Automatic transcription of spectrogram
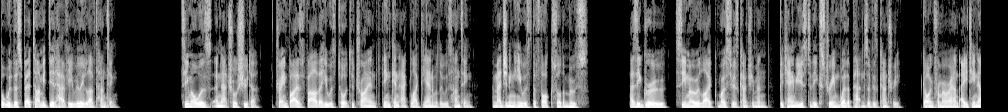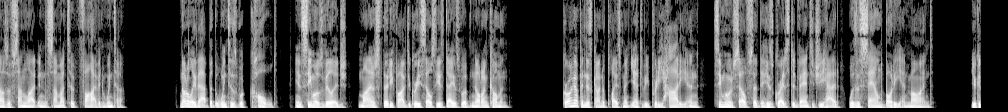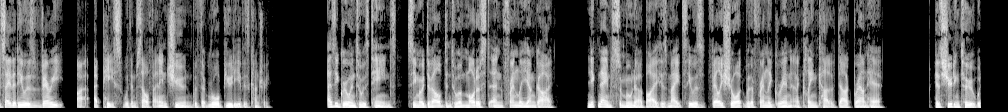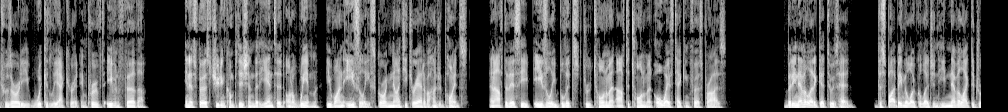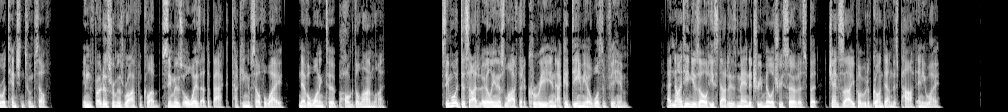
But with the spare time he did have, he really loved hunting. Simo was a natural shooter. Trained by his father, he was taught to try and think and act like the animal he was hunting, imagining he was the fox or the moose. As he grew, Simo, like most of his countrymen, became used to the extreme weather patterns of his country, going from around 18 hours of sunlight in the summer to five in winter. Not only that, but the winters were cold. In Simo's village, minus 35 degrees Celsius days were not uncommon. Growing up in this kind of place meant you had to be pretty hardy, and Simo himself said that his greatest advantage he had was a sound body and mind. You could say that he was very uh, at peace with himself and in tune with the raw beauty of his country. As he grew into his teens, Simo developed into a modest and friendly young guy. Nicknamed Sumuna by his mates, he was fairly short with a friendly grin and a clean cut of dark brown hair. His shooting, too, which was already wickedly accurate, improved even further. In his first shooting competition that he entered on a whim, he won easily, scoring 93 out of 100 points. And after this, he easily blitzed through tournament after tournament, always taking first prize. But he never let it get to his head. Despite being the local legend, he never liked to draw attention to himself. In photos from his rifle club, Simo's always at the back, tucking himself away, never wanting to hog the limelight. Simo had decided early in his life that a career in academia wasn't for him. At 19 years old, he started his mandatory military service, but chances are he probably would have gone down this path anyway.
